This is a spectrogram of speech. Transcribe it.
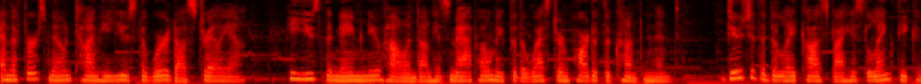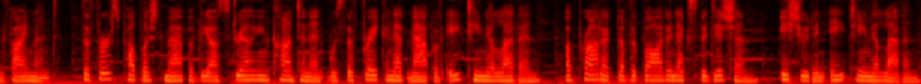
and the first known time he used the word Australia. He used the name New Holland on his map only for the western part of the continent. Due to the delay caused by his lengthy confinement, the first published map of the Australian continent was the Freycinet map of 1811, a product of the Baudin expedition, issued in 1811.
